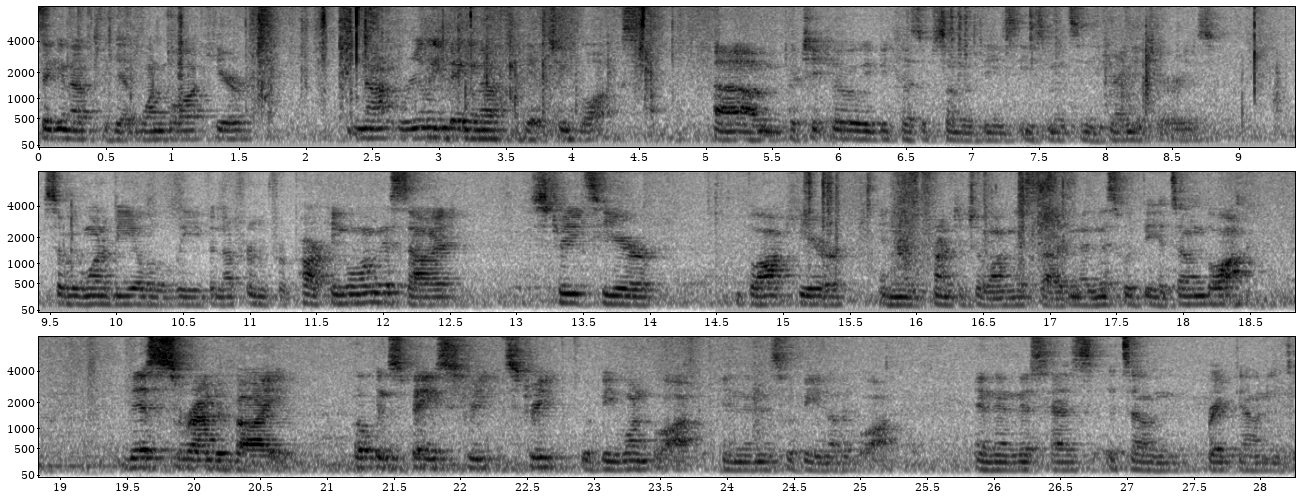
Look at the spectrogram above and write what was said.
big enough to get one block here, not really big enough to get two blocks, um, particularly because of some of these easements and drainage areas. So we want to be able to leave enough room for parking along this side, streets here, block here, and then frontage along this side, and then this would be its own block. This surrounded by open space, street, street would be one block, and then this would be another block. And then this has its own breakdown into,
